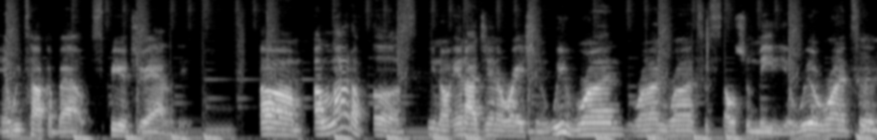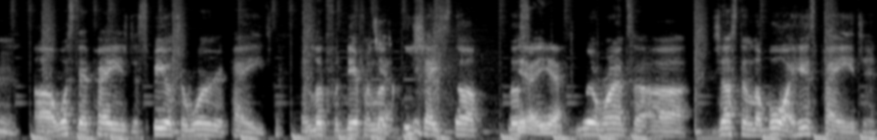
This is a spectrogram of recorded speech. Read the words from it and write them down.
and we talk about spirituality. Um, a lot of us, you know, in our generation, we run, run, run to social media. We'll run to mm. uh, what's that page, the spiritual word page, and look for different little yeah. cliche stuff yeah, yeah. We'll run to uh, Justin LaBoy, his page, and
